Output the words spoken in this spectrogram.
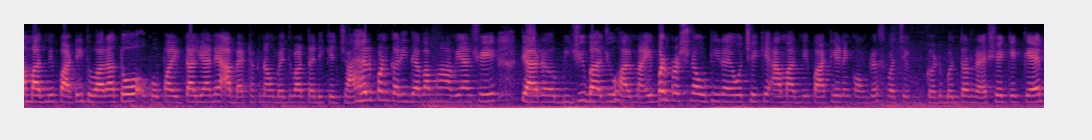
આમ આદમી પાર્ટી દ્વારા તો ગોપાલ ઇટાલિયાને આ બેઠકના ઉમેદવાર તરીકે જાહેર પણ કરી દેવામાં આવ્યા છે. ત્યાર બીજી બાજુ હાલમાં એ પણ પ્રશ્ન ઉઠી રહ્યો છે કે આમ આદમી પાર્ટી અને કોંગ્રેસ વચ્ચે ગઠબંધન રહેશે કે કેમ?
